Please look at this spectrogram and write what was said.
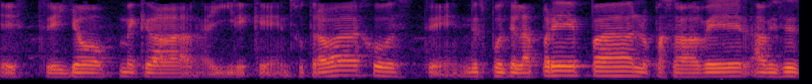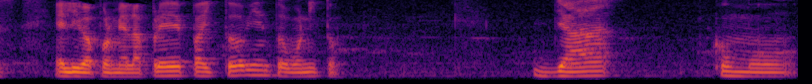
Este, yo me quedaba ahí de que en su trabajo, este, después de la prepa, lo pasaba a ver, a veces él iba por mí a la prepa y todo bien, todo bonito. Ya como,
